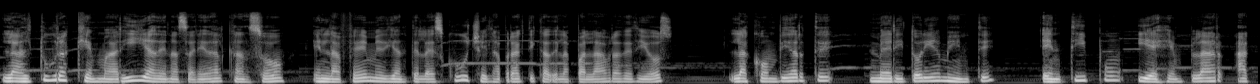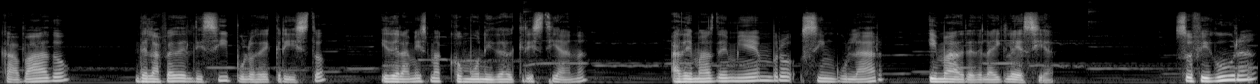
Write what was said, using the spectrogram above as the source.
La altura que María de Nazaret alcanzó en la fe mediante la escucha y la práctica de la palabra de Dios la convierte meritoriamente en tipo y ejemplar acabado de la fe del discípulo de Cristo y de la misma comunidad cristiana, además de miembro singular y madre de la Iglesia. Su figura,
